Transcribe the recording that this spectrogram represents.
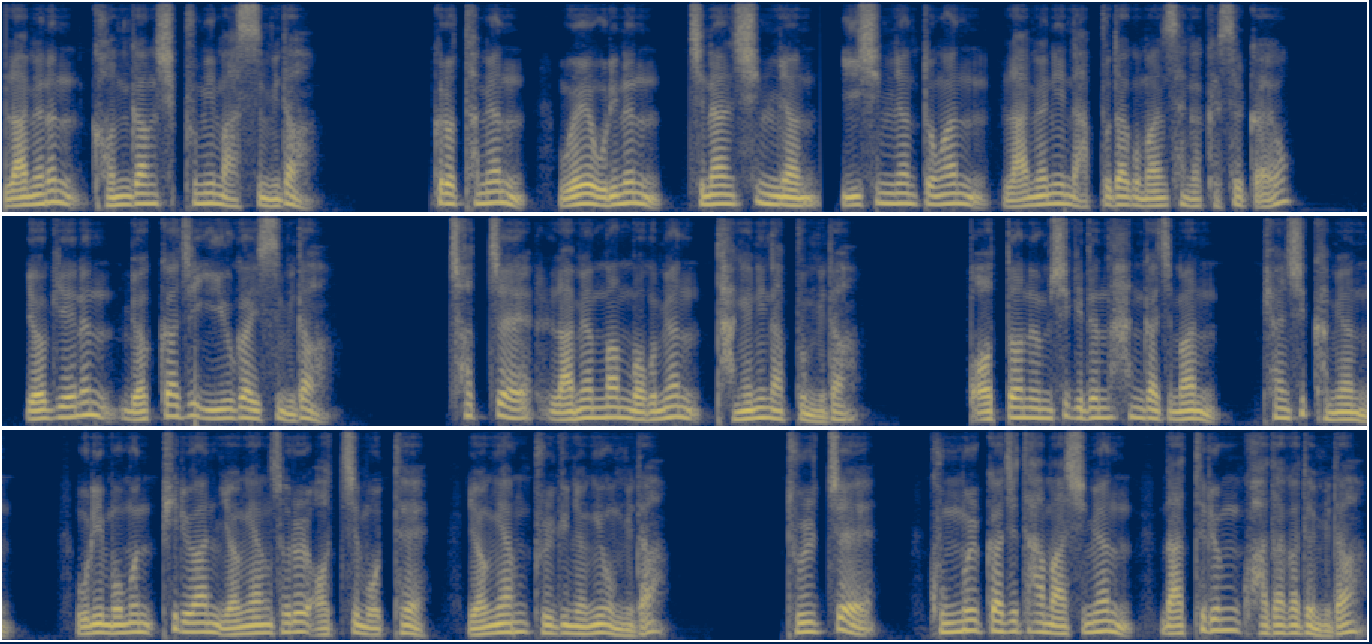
라면은 건강식품이 맞습니다. 그렇다면 왜 우리는 지난 10년, 20년 동안 라면이 나쁘다고만 생각했을까요? 여기에는 몇 가지 이유가 있습니다. 첫째, 라면만 먹으면 당연히 나쁩니다. 어떤 음식이든 한 가지만 편식하면 우리 몸은 필요한 영양소를 얻지 못해 영양 불균형이 옵니다. 둘째, 국물까지 다 마시면 나트륨 과다가 됩니다.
